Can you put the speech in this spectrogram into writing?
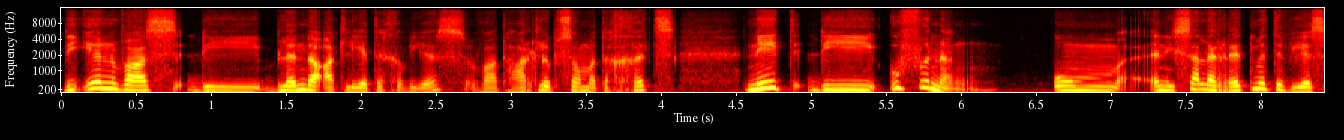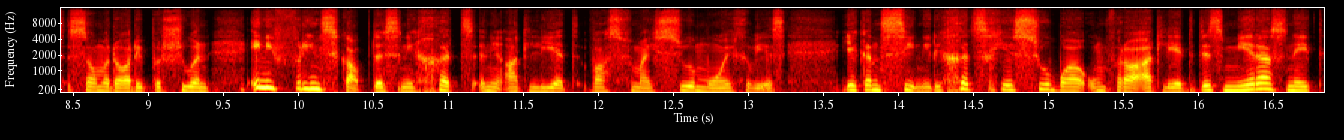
Die een was die blinde atlete gewees wat hardloop saam met 'n gids. Net die oefening om in dieselfde ritme te wees saam met daardie persoon en die vriendskap tussen die gids en die atleet was vir my so mooi geweest. Jy kan sien hierdie gids gee so baie om vir daai atleet. Dit is meer as net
